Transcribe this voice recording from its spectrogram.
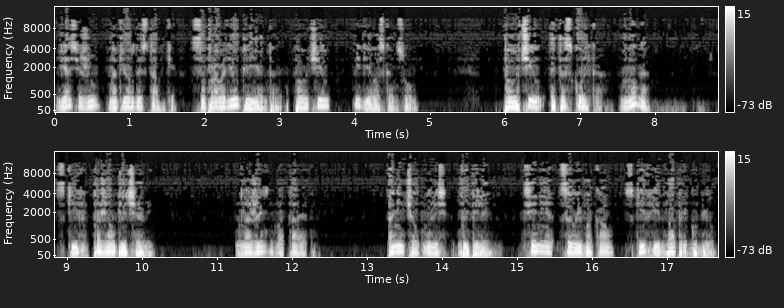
Я сижу на твердой ставке. Сопроводил клиента, получил, и дело с концом». «Получил это сколько? Много?» Скиф пожал плечами. «На жизнь хватает». Они чокнулись, выпили. Ксения целый бокал, Скиф едва пригубил.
